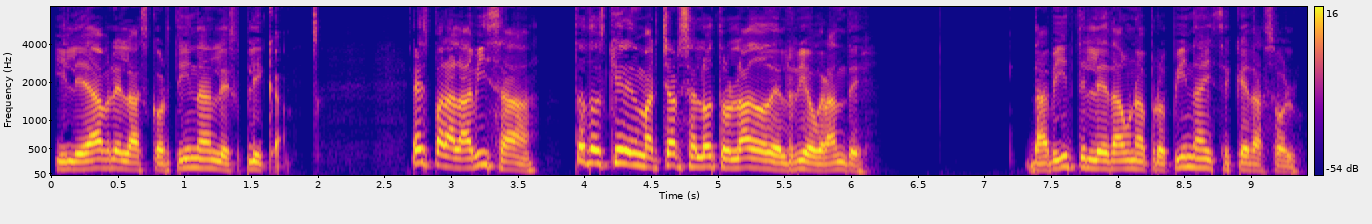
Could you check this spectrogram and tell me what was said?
y le abre las cortinas le explica. Es para la visa. Todos quieren marcharse al otro lado del río Grande. David le da una propina y se queda solo.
